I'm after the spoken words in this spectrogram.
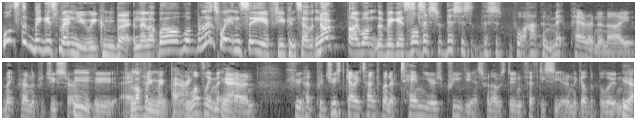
"What's the biggest venue we can book?" And they're like, "Well, well let's wait and see if you can sell it." Nope, I want the biggest. Well, this this is this is what happened. Mick Perrin and I, Mick Perrin, the producer, Mm. who uh, Lovely Mick Perrin. lovely Mick Yeah. Perrin, who had produced Gary Tank Commander ten years previous when I was doing fifty seater in the Gilded Balloon. Yeah.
